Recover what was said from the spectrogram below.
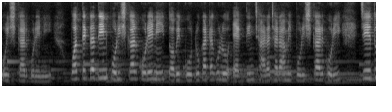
পরিষ্কার করে নিই। প্রত্যেকটা দিন পরিষ্কার করে নিই, তবে কোটো কাটাগুলো একদিন ছাড়া ছাড়া আমি পরিষ্কার করি। যেহেতু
